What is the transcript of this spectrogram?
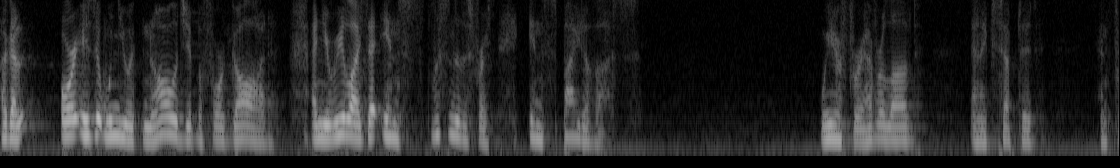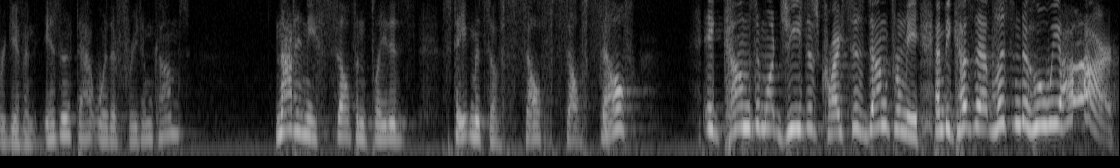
I got Or is it when you acknowledge it before God and you realize that, in, listen to this phrase, in spite of us, we are forever loved and accepted and forgiven. Isn't that where the freedom comes? Not in these self inflated statements of self, self, self. It comes in what Jesus Christ has done for me. And because of that, listen to who we are.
